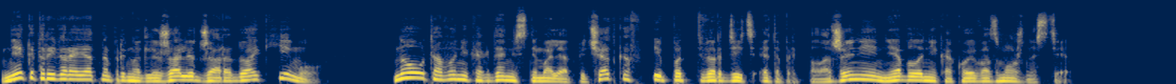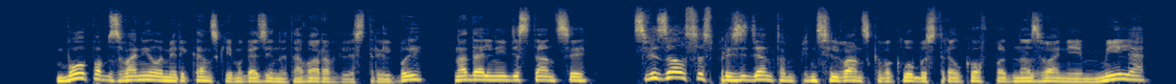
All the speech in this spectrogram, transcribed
Некоторые, вероятно, принадлежали Джареду Акиму, но у того никогда не снимали отпечатков, и подтвердить это предположение не было никакой возможности. Боб обзвонил американские магазины товаров для стрельбы на дальней дистанции, связался с президентом Пенсильванского клуба стрелков под названием «Миля»,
